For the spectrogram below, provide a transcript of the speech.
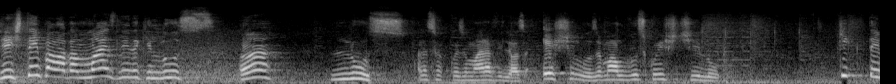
Gente, tem palavra mais linda que luz? Hã? Luz. Olha que coisa maravilhosa. Estiluz é uma luz com estilo. O que, que tem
